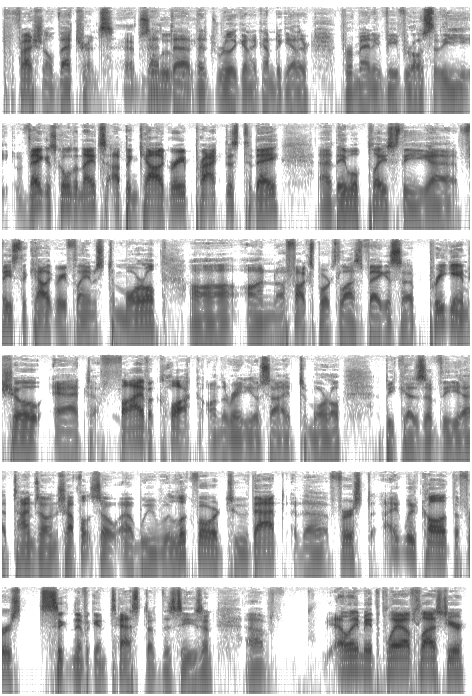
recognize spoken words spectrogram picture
professional veterans. Absolutely. That, uh, that's really going to come together for Manny Viveiros. So the Vegas Golden Knights up in Calgary practice today. Uh, they will place the uh, face the Calgary Flames tomorrow uh, on Fox Sports Las Vegas. A pregame show at five o'clock on the radio side tomorrow because of the uh, time zone shuffle. So uh, we will look forward to that. The first, I would call it the first significant test of the season. Uh, LA made the playoffs last year.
